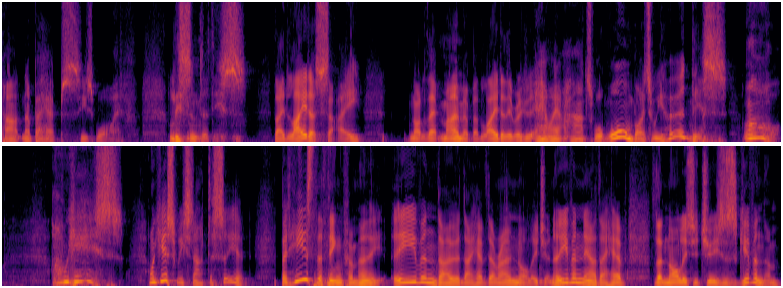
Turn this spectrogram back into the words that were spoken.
partner, perhaps his wife, listen to this. They later say, not at that moment, but later, they recognize how our hearts were warmed by as we heard this. Oh, oh yes. Oh yes, we start to see it. But here's the thing for me even though they have their own knowledge, and even now they have the knowledge that Jesus has given them,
